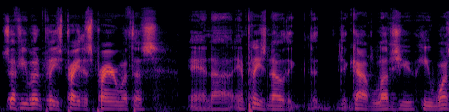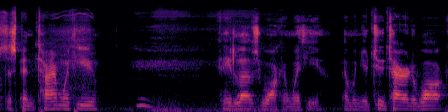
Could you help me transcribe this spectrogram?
So if you would please pray this prayer with us, and uh, and please know that, that, that God loves you. He wants to spend time with you, and He loves walking with you. And when you're too tired to walk,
